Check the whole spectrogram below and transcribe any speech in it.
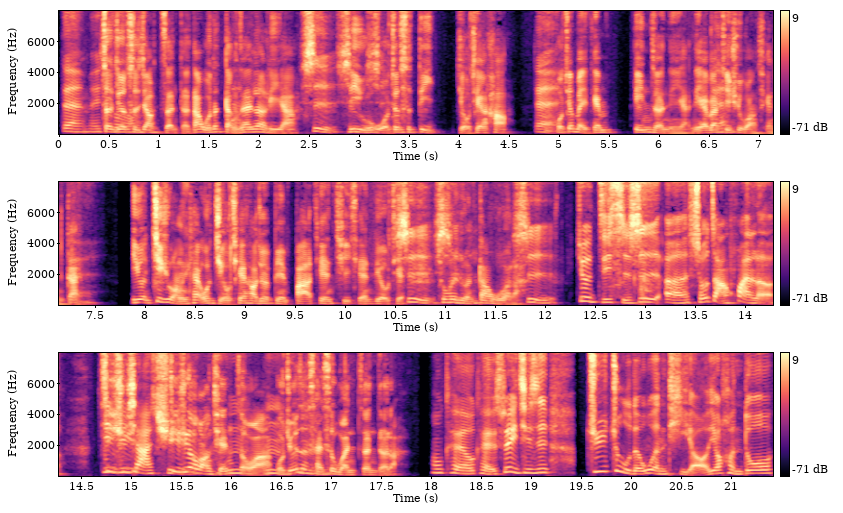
对，没错，这就是叫真的。那我就等在那里啊，是，例如我就是第九千号。对，我就每天盯着你啊，你要不要继续往前干？因为继续往前看，我九千号就会变八千、七千、六千，是就会轮到我了。是，就即使是呃手掌换了，继续下去，继续要往前走啊！我觉得这才是玩真的啦。OK OK，所以其实居住的问题哦，有很多，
